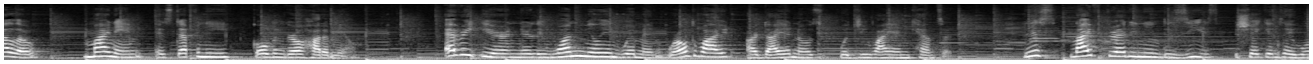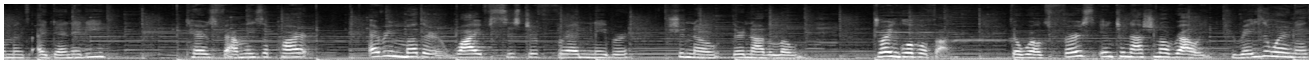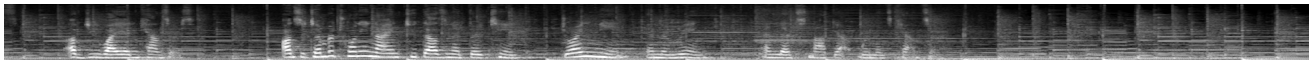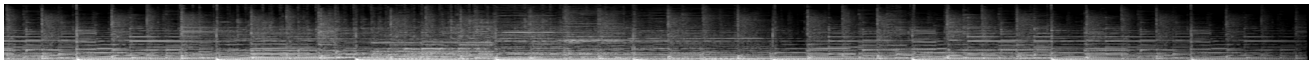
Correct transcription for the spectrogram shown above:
Hello, my name is Stephanie Golden Girl Jaramillo. Every year, nearly 1 million women worldwide are diagnosed with GYN cancer. This life threatening disease shakens a woman's identity, tears families apart. Every mother, wife, sister, friend, neighbor should know they're not alone. Join Globe-athon, the world's first international rally to raise awareness of GYN cancers. On September 29, 2013, join me in the ring and let's knock out women's cancer.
